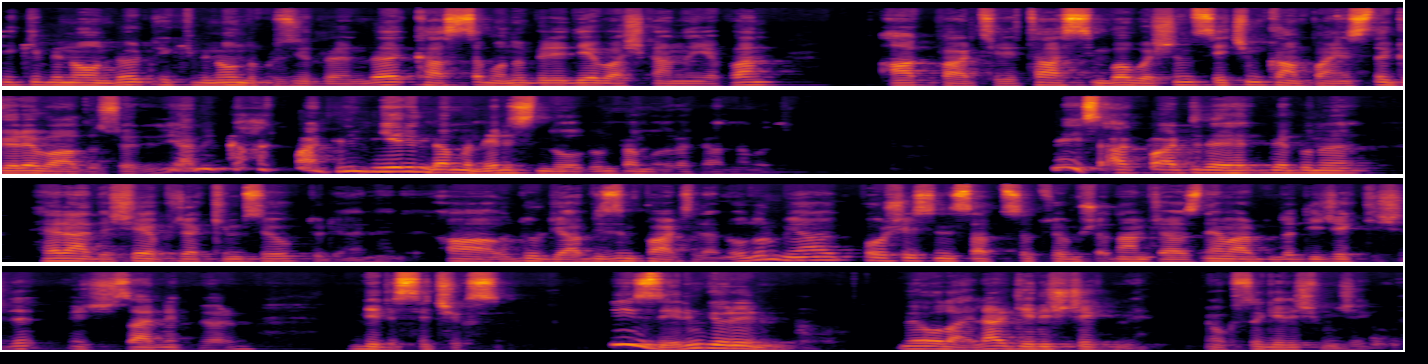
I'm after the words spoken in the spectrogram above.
2014-2019 yıllarında Kastamonu Belediye Başkanlığı yapan AK Partili Tahsin Babaş'ın seçim kampanyasında görev aldığı söyledi. Yani AK Parti'nin bir yerinde ama neresinde olduğunu tam olarak anlamadım. Neyse AK Parti'de de bunu herhalde şey yapacak kimse yoktur yani. Aa dur ya bizim partiden olur mu ya? Porsche'sini sat satıyormuş adamcağız ne var bunda diyecek kişi de hiç zannetmiyorum. Birisi çıksın. İzleyelim görelim. Ve olaylar gelişecek mi? Yoksa gelişmeyecek mi?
